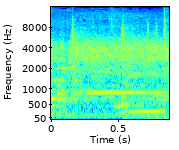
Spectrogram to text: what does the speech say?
Hum.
